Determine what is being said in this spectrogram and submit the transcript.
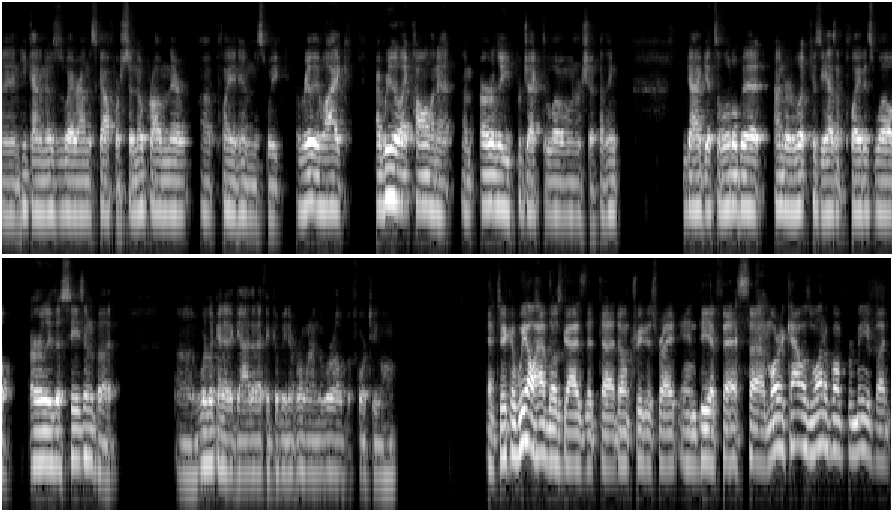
and he kind of knows his way around the course. So no problem there uh, playing him this week. I really like I really like calling it um, early projected low ownership. I think guy gets a little bit underlooked because he hasn't played as well early this season, but uh, we're looking at a guy that I think will be number one in the world before too long. Yeah, Jacob, we all have those guys that uh, don't treat us right in DFS. Uh, Morikawa was one of them for me, but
